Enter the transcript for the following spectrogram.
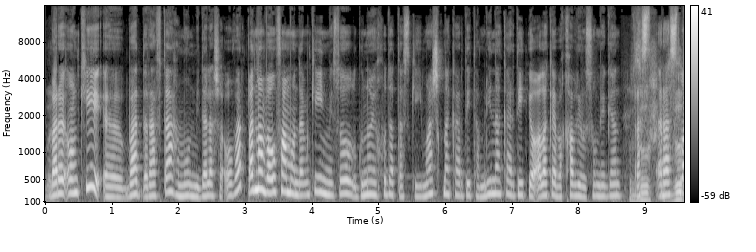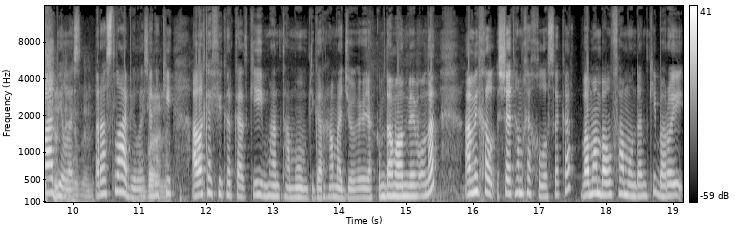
Барои он ки э, баъд рафта ҳамон медалаша овард. Баъд ман ба ӯ фаҳмондам ки ин мисол гуноҳи худат аст ки машқ накардӣ тамрин накардӣ ё аллакай ба қавли русул мегӯянд расслабилась. расслабилась. Яъне ки аллакай фикр кард ки ман тамом дигар ҳама ҷо якум даман мемонад. Ҳамин хел шояд ҳам хел хулоса кард ва ман ба ӯ фаҳмондам ки барои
